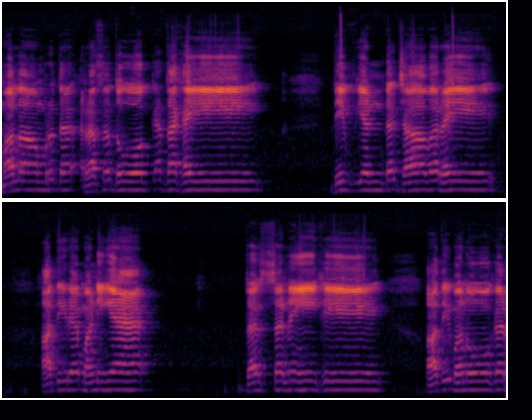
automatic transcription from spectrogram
मलामृतरसदोकदहै दिव्यण्डचावरै அதிரமணிய தர்சனைகி அதிமனோகர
